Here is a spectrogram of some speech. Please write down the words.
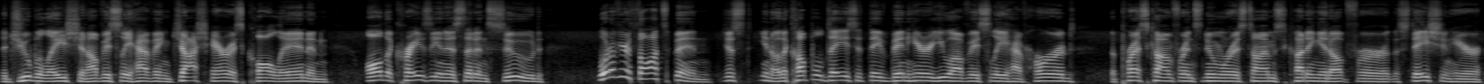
the jubilation. Obviously, having Josh Harris call in and all the craziness that ensued. What have your thoughts been? Just you know, the couple days that they've been here. You obviously have heard the press conference numerous times, cutting it up for the station here.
